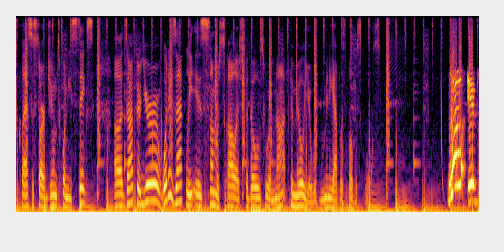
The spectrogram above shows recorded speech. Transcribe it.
Classes start June 26th. Uh, Doctor, you're, what exactly is Summer Scholars for those who are not familiar with Minneapolis Public Schools? Well, it's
